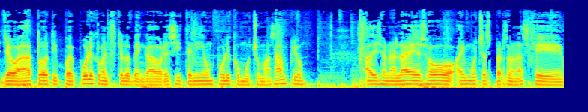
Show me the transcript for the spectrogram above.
llevada a todo tipo de público, mientras que Los Vengadores sí tenía un público mucho más amplio. Adicional a eso, hay muchas personas que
